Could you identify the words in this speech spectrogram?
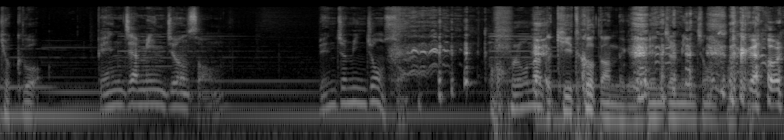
曲を。ベンジャミン・ジョンソン？ベンジャミン・ジョンソン。俺もなんか聞いたことあるんだけどベンジャミン・ジョンソン。だから俺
